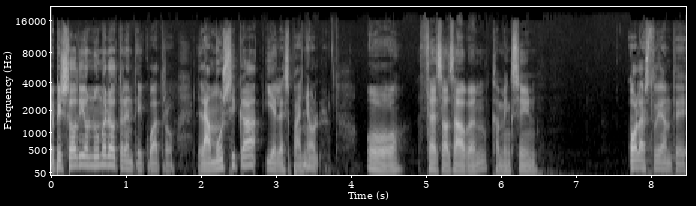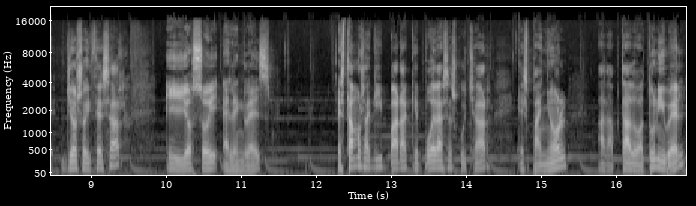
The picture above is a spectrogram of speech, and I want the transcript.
Episodio número 34. La música y el español. Or Cesar's album coming soon. Hola estudiante, yo soy César. Y yo soy el inglés. Estamos aquí para que puedas escuchar español adaptado a tu nivel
